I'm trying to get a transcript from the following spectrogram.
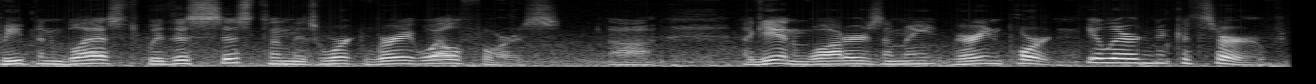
we've been blessed with this system. It's worked very well for us. Uh, again, water is very important. You learn to conserve.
